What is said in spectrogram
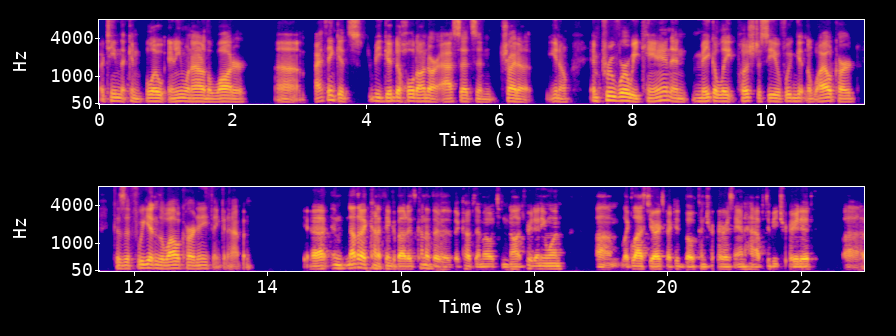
a team that can blow anyone out of the water. um, I think it's be good to hold on to our assets and try to, you know, improve where we can and make a late push to see if we can get in the wild card. Because if we get into the wild card, anything can happen. Yeah, and now that I kind of think about it, it's kind of the the Cubs' MO to not trade anyone. Um, like last year, I expected both Contreras and Happ to be traded, uh,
